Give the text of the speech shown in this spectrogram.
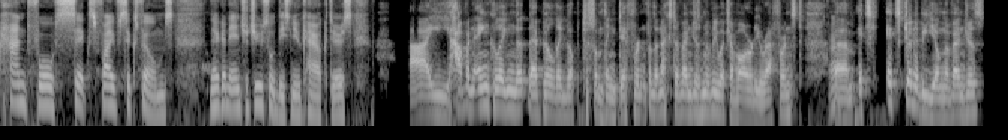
handful six five six films they're going to introduce all these new characters I have an inkling that they're building up to something different for the next Avengers movie, which I've already referenced. Um, it's it's going to be young Avengers.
